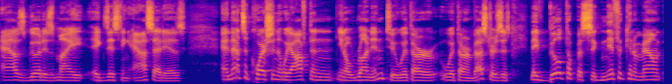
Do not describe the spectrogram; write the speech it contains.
as good as my existing asset is? And that's a question that we often, you know, run into with our with our investors is they've built up a significant amount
